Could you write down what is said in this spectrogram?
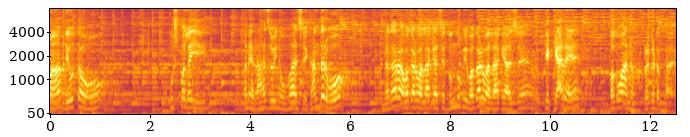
આકાશમાં દેવતાઓ પુષ્પ લઈ અને રાહ જોઈને ઊભા છે. ગાંધર્વો નગારા વગાડવા લાગ્યા છે દુંદુબી વગાડવા લાગ્યા છે કે ક્યારે ભગવાન પ્રગટ થાય.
